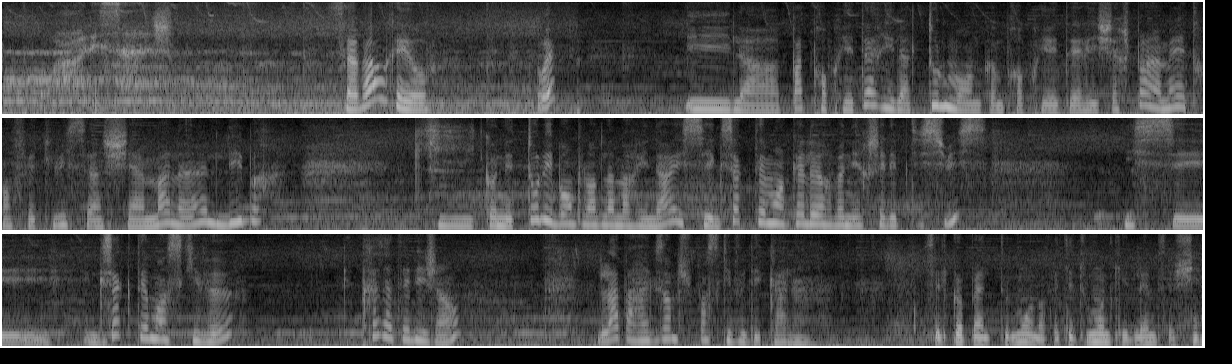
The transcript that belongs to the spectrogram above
Oh, les singes. Ça va Réo? Ouais. Il a pas de propriétaire, il a tout le monde comme propriétaire. Il cherche pas un maître en fait. Lui c'est un chien malin, libre, qui connaît tous les bons plans de la marina. Il sait exactement à quelle heure venir chez les petits Suisses. Il sait exactement ce qu'il veut. Il est très intelligent. Là, par exemple, je pense qu'il veut des câlins. C'est le copain de tout le monde, en fait. C'est tout le monde qui l'aime, ce chien.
